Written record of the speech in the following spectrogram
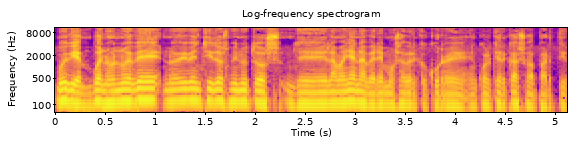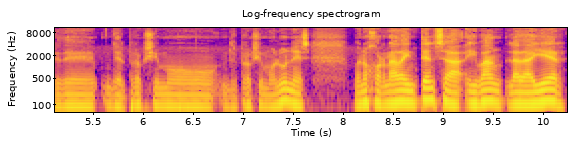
Muy bien, bueno, 9, 9 y 22 minutos de la mañana veremos a ver qué ocurre en cualquier caso a partir de, del, próximo, del próximo lunes. Bueno, jornada intensa, Iván, la de ayer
